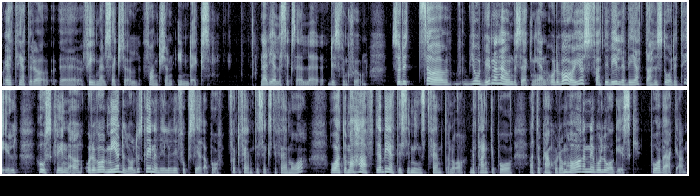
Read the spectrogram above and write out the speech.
Och ett heter då eh, Female Sexual Function Index när det gäller sexuell eh, dysfunktion. Så, det, så gjorde vi den här undersökningen och det var just för att vi ville veta hur står det till hos kvinnor. Och det var medelålders kvinnor ville vi fokusera på, 45 till 65 år. Och att de har haft diabetes i minst 15 år med tanke på att då kanske de har en neurologisk påverkan.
